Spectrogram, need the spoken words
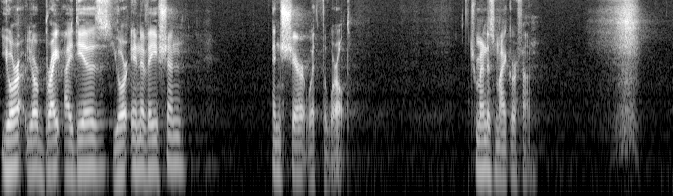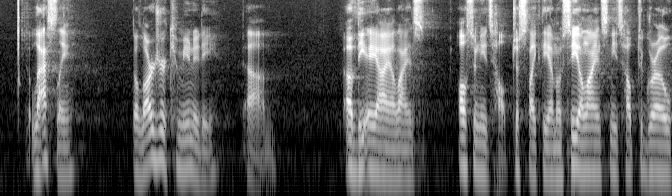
your, your bright ideas, your innovation, and share it with the world. Tremendous microphone. Lastly, the larger community um, of the AI Alliance also needs help, just like the MOC Alliance needs help to grow.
